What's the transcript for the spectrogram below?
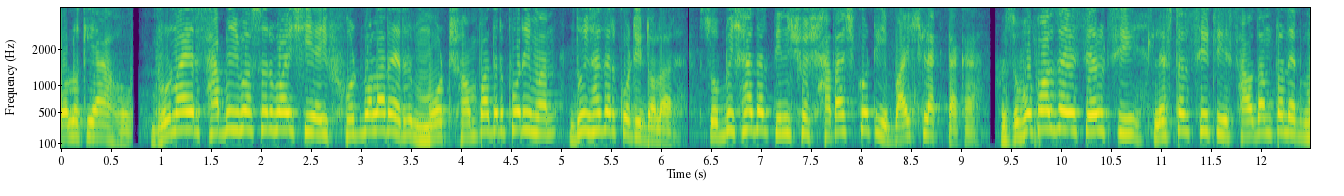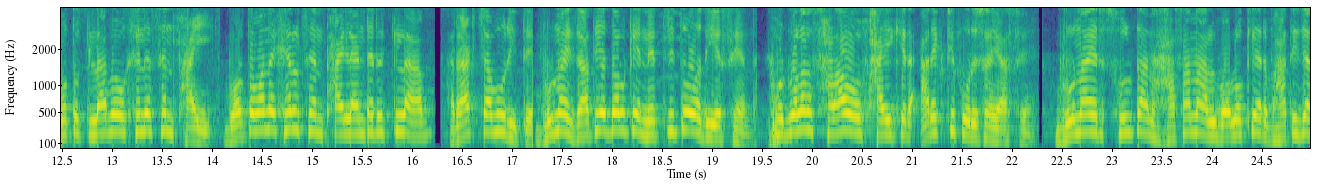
বলকিয়াহো। ব্রুনাইয়ের ছাব্বিশ বছর বয়সী এই ফুটবলারের মোট সম্পদের পরিমাণ দুই হাজার কোটি ডলার, চব্বিশ হাজার তিনশো সাতাশ কোটি বাইশ লাখ টাকা। যুব পর্যায়ে চেলসি লেস্টার সিটি, সাউদাম্পটনের মতো ক্লাবেও খেলেছেন ফাইক বর্তমানে খেলছেন থাইল্যান্ডের ক্লাব রাটচাবুরিতে। ব্রুনাই জাতীয় দলকে নেতৃত্বও দিয়েছেন। ফুটবলার ছাড়াও ফাইকের আরেকটি পরিচয় আছে। ব্রুনাইয়ের সুলতান হাসান আল বলকিয়ার ভাতিজা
